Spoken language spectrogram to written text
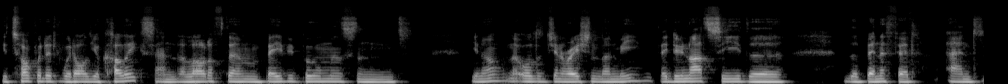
you talk with it with all your colleagues, and a lot of them baby boomers and you know the older generation than me. They do not see the the benefit and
